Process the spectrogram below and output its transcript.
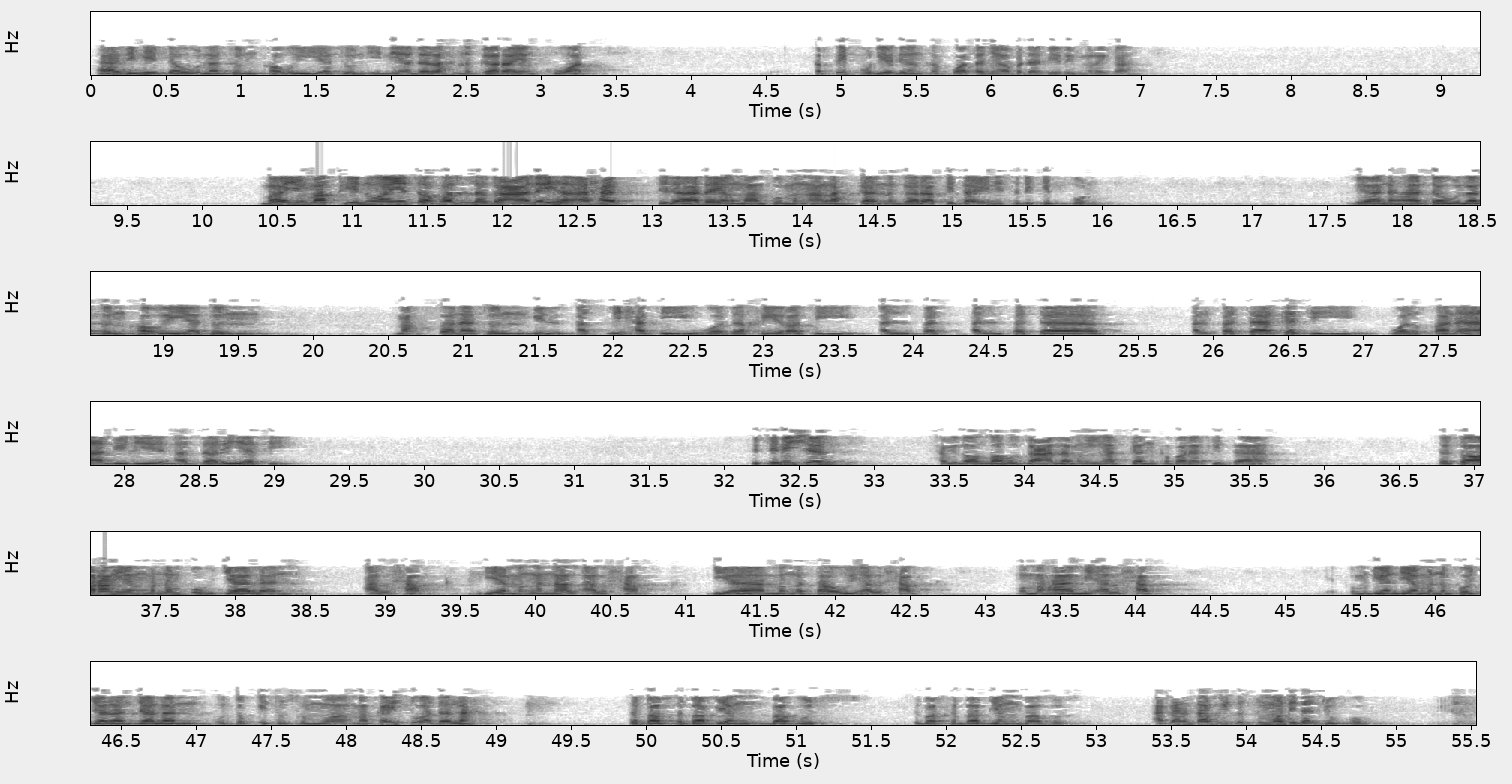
hadhihi daulatun qawiyatun ini adalah negara yang kuat. Tertipu dia dengan kekuatannya pada diri mereka. Ma yumakkinu ayataghallaba 'alaiha ahad. Tidak ada yang mampu mengalahkan negara kita ini sedikit pun. Lianha daulatun qawiyatun wa dakhirati al-fatak al-fatakati wal qanabili ad-dariyati. Di sini Syekh Habibullah Ta'ala mengingatkan kepada kita, seseorang yang menempuh jalan al-haq, dia mengenal al-haq, dia mengetahui al-haq, memahami al-haq, kemudian dia menempuh jalan-jalan untuk itu semua, maka itu adalah sebab-sebab yang bagus, sebab-sebab yang bagus. Akan tetapi itu semua tidak cukup.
